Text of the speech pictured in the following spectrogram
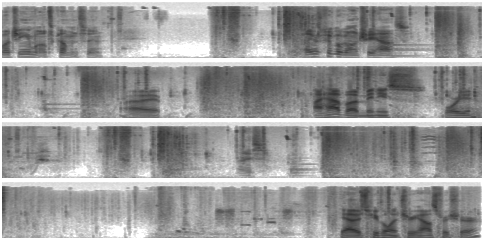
Bunch of emotes coming soon. I think people going treehouse. Alright. I have a minis for you. Nice. Yeah, there's people in treehouse for sure.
